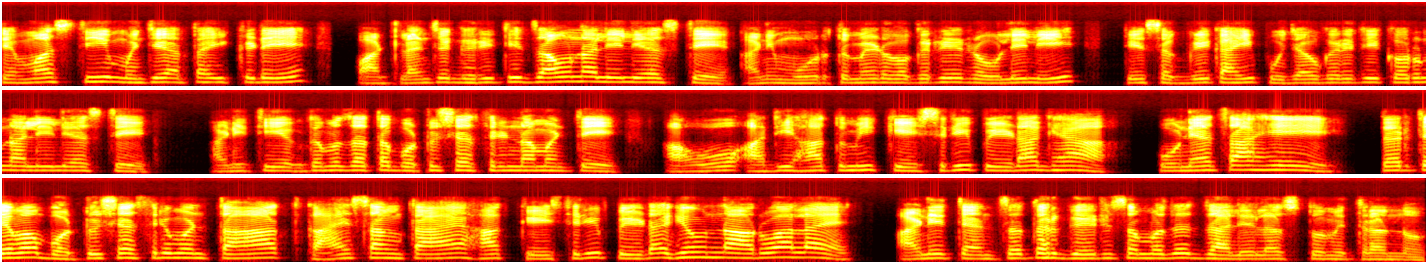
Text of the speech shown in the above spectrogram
तेव्हाच ती म्हणजे आता इकडे पाटलांच्या घरी ती जाऊन आलेली असते. आणि मुहूर्तमेढ वगैरे रवलेली ते सगळी काही पूजा वगैरे ती करून आलेली असते. आणि ती एकदमच आता बटुशास्त्रींना म्हणते अहो आधी हा तुम्ही केसरी पेढा घ्या. पुण्याचा आहे? तर तेव्हा बटूशास्त्री म्हणतात काय सांगताय? हा केसरी पेढा घेऊन नारू आलाय. आणि त्यांचा तर गैरसमजच झालेला असतो मित्रांनो.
